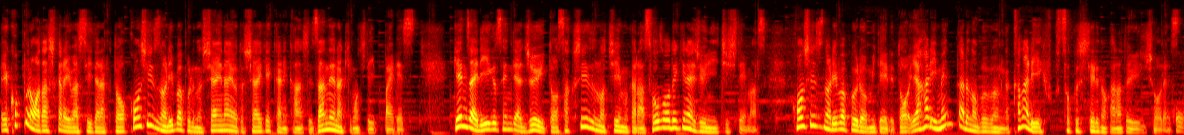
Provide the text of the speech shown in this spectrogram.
えーコップの私から言わせていただくと、今シーズンのリバプールの試合内容と試合結果に関して残念な気持ちでいっぱいです。現在リーグ戦では10位と昨シーズンのチームから想像できない順位に位置しています。今シーズンのリバプールを見ていると、やはりメンタルの部分がかなり不足しているのかなという印象です。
